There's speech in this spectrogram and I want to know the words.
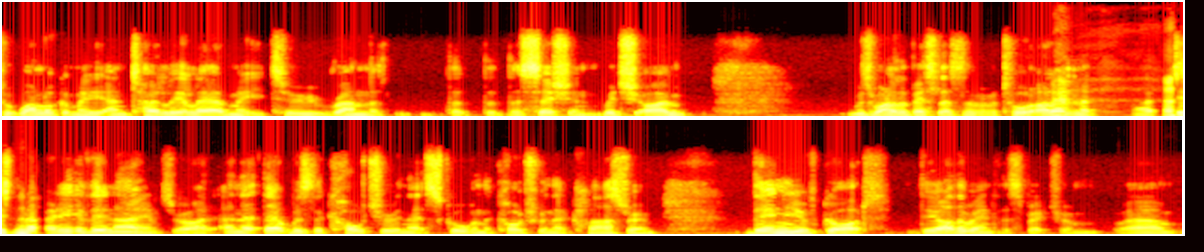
took one look at me and totally allowed me to run the the, the, the session which I'm was one of the best lessons I've ever taught. I don't know, uh, just know any of their names, right? And that, that was the culture in that school and the culture in that classroom. Then you've got the other end of the spectrum. Um,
